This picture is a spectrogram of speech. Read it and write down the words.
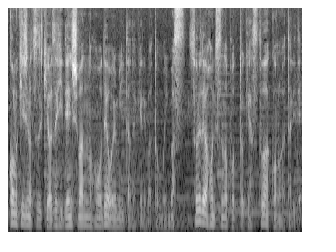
この記事の続きはぜひ電子版の方でお読みいただければと思います。それでは本日のポッドキャストはこの辺りで。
